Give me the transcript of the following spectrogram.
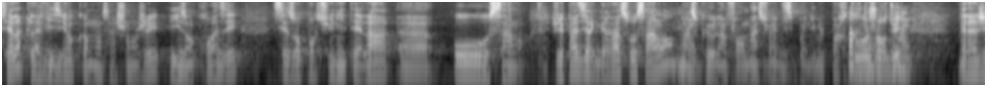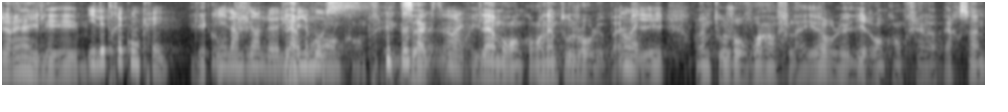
C'est là que la vision commence à changer et ils ont croisé ces opportunités-là euh, au salon. Je ne vais pas dire grâce au salon parce que l'information est disponible partout, aujourd'hui, mais l'Algérien, il est... Il est très concret. Il est concret. Il aime bien le, il aime rencontrer, exactement. Il aime rencontrer. On aime toujours le papier, on aime toujours voir un flyer, le lire, rencontrer la personne.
